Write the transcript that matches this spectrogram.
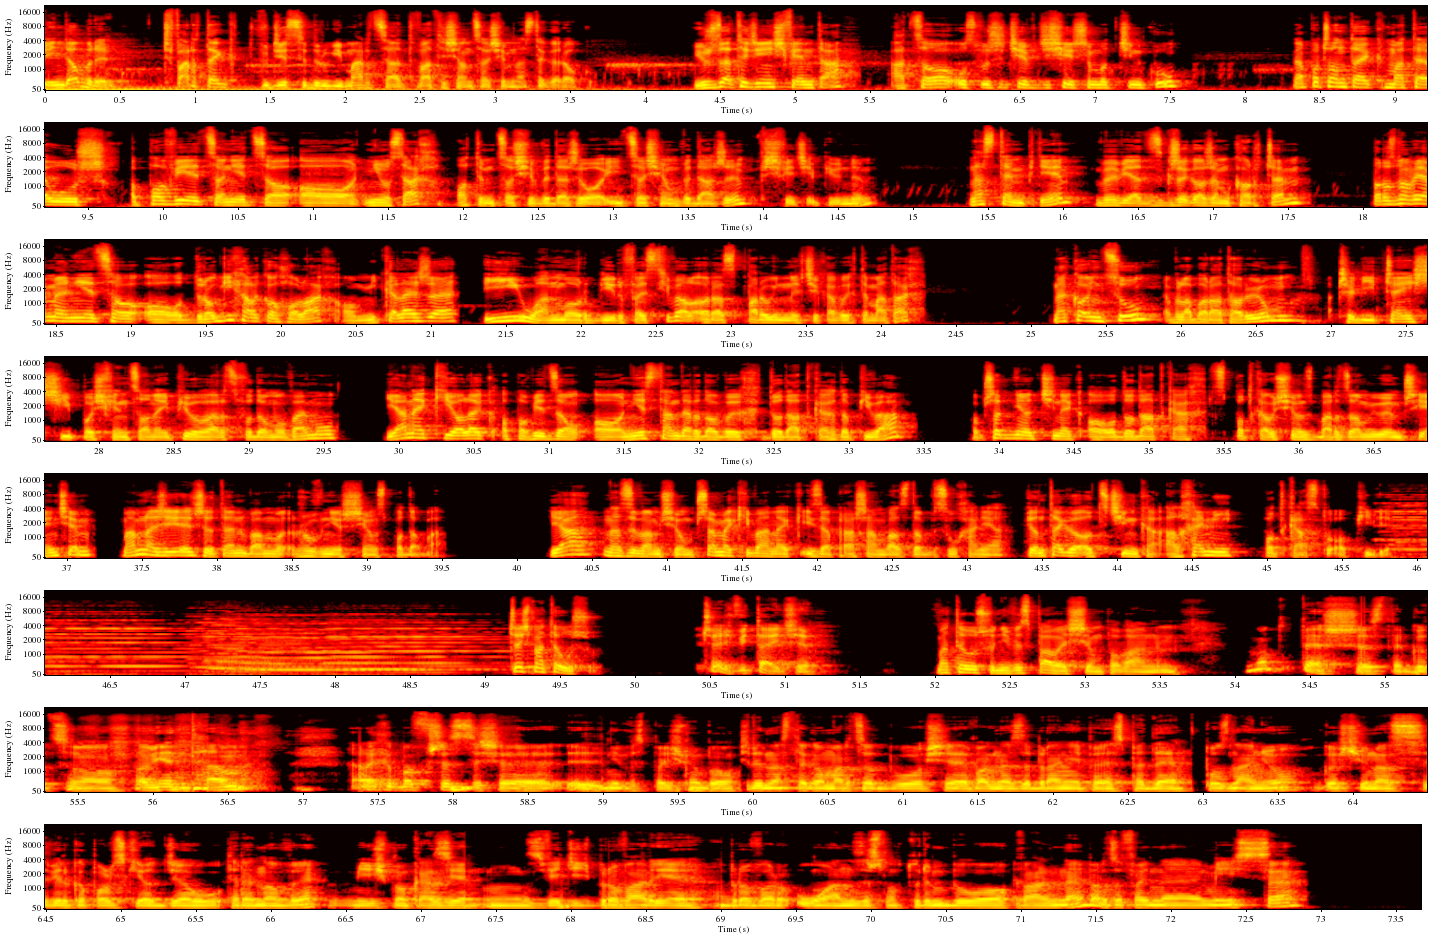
Dzień dobry. Czwartek, 22 marca 2018 roku. Już za tydzień święta, a co usłyszycie w dzisiejszym odcinku? Na początek Mateusz opowie co nieco o newsach, o tym co się wydarzyło i co się wydarzy w świecie piwnym. Następnie wywiad z Grzegorzem Korczem. Porozmawiamy nieco o drogich alkoholach, o Mikelerze i One More Beer Festival oraz paru innych ciekawych tematach. Na końcu w laboratorium, czyli części poświęconej piwowarstwu domowemu, Janek i Olek opowiedzą o niestandardowych dodatkach do piwa. Poprzedni odcinek o dodatkach spotkał się z bardzo miłym przyjęciem. Mam nadzieję, że ten Wam również się spodoba. Ja nazywam się Przemek Iwanek i zapraszam Was do wysłuchania piątego odcinka Alchemii, podcastu o piwie. Cześć Mateuszu. Cześć, witajcie. Mateuszu, nie wyspałeś się po walnym. No to też z tego co pamiętam, ale chyba wszyscy się y, nie wyspaliśmy, bo 17 marca odbyło się walne zebranie PSPD w Poznaniu. Gościł nas Wielkopolski Oddział Terenowy. Mieliśmy okazję mm, zwiedzić browarię, browar Ułan, zresztą w którym było walne. Bardzo fajne miejsce.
